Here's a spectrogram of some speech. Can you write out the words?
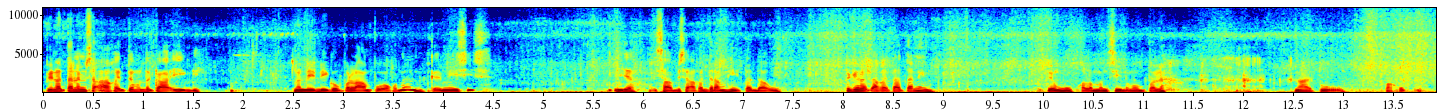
Pinatanim sa akin, ito mo nagkaigi. Naliligaw pa lang po ako noon kay Mrs. Iya, sabi sa akin dranghita daw. Tignan natin tatanim. Ito mo, kalamansi naman pala. Na ito, pako.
